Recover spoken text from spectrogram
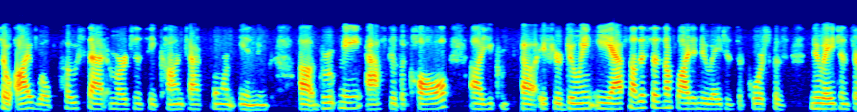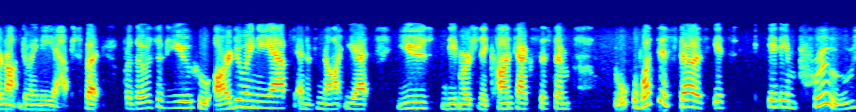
So I will post that emergency contact form in uh, GroupMe after the call. Uh, you can, uh, if you're doing e-apps. Now this doesn't apply to new agents, of course, because new agents are not doing e-apps. But for those of you who are doing e-apps and have not yet used the emergency contact system, what this does, it improves,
